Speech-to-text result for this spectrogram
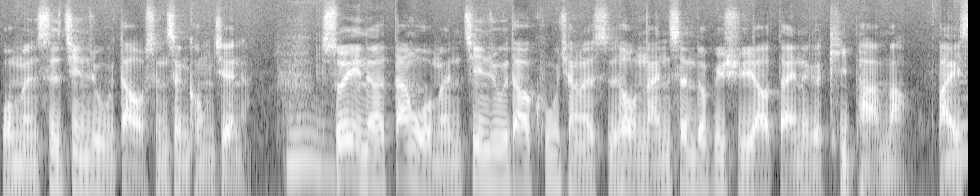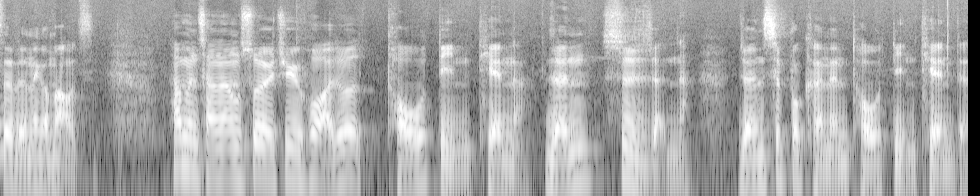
我们是进入到神圣空间了。嗯，所以呢，当我们进入到哭墙的时候，男生都必须要戴那个 kipa 帽，白色的那个帽子。他们常常说一句话，就是头顶天呐，人是人呐，人是不可能头顶天的。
